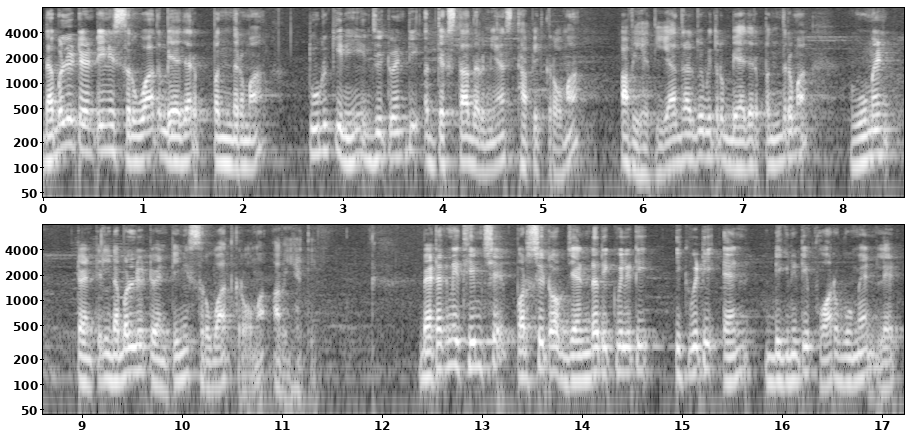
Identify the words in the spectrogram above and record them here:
ડબલ્યુ ટ્વેન્ટીની શરૂઆત બે હજાર પંદરમાં તુર્કીની જી ટ્વેન્ટી અધ્યક્ષતા દરમિયાન સ્થાપિત કરવામાં આવી હતી. યાદ રાખજો મિત્રો, બે હજાર પંદરમાં વુમેન ટ્વેન્ટી ડબલ્યુ ટ્વેન્ટીની શરૂઆત કરવામાં આવી હતી. બેઠકની થીમ છે pursuit of gender equality equity and dignity for women led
